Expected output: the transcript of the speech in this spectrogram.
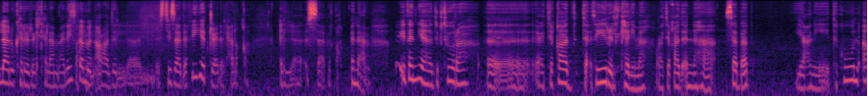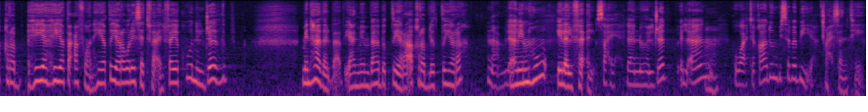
لا نكرر الكلام عليه صحيح. فمن أراد الاستزادة فيه يرجع للحلقة السابقة. نعم. إذا يا دكتورة آه، اعتقاد تأثير الكلمة واعتقاد أنها سبب يعني تكون أقرب هي هي عفوا هي طيرة وليست فاعل فيكون الجذب من هذا الباب يعني من باب الطيرة أقرب للطيرة؟ نعم لأنه منه إلى الفعل صحيح لأنه الجذب الآن م. هو اعتقاد بسببية أحسنتي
